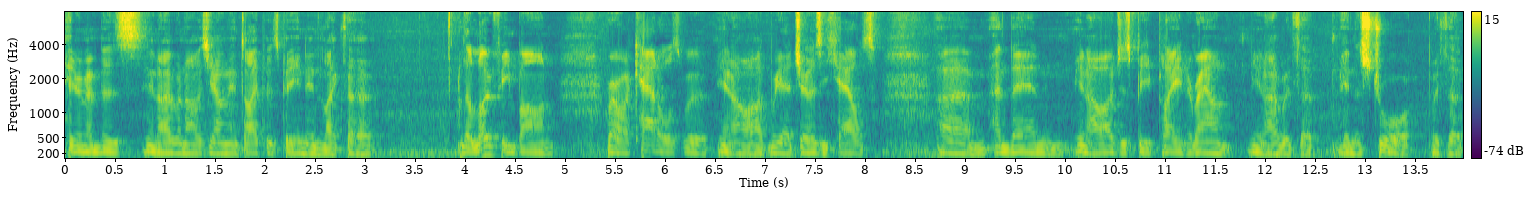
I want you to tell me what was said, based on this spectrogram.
he remembers, you know, when I was young in diapers, being in like the the loafing barn where our cattles were, you know, we had Jersey cows. Um, and then, you know, I'd just be playing around, you know, with the in the straw with the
